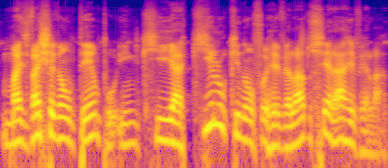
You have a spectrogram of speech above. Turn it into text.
Mas vai chegar um tempo em que aquilo que não foi revelado será revelado.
